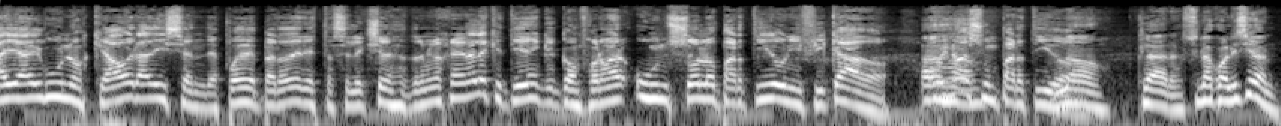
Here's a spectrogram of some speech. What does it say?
Hay algunos que ahora dicen, después de perder estas elecciones en términos generales, que tienen que conformar un solo partido unificado. Hoy no es un partido. No, claro, es una coalición.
